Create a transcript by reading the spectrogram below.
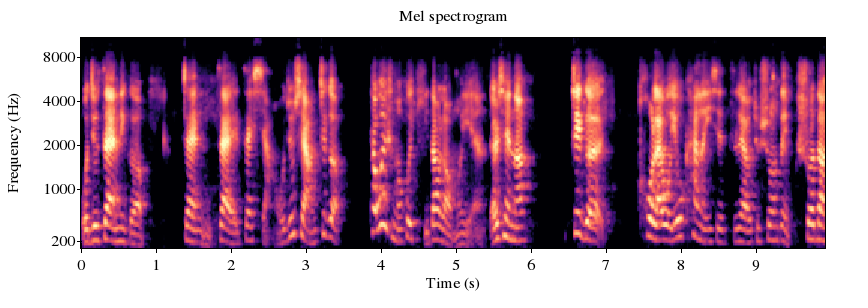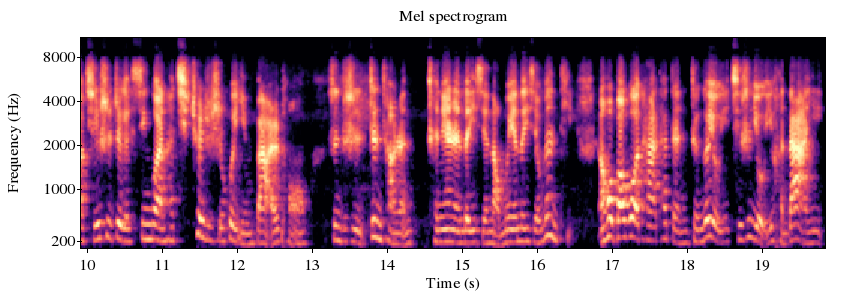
我就在那个在在在想，我就想这个他为什么会提到脑膜炎，而且呢，这个后来我又看了一些资料，就说的说到，其实这个新冠它确实是会引发儿童甚至是正常人成年人的一些脑膜炎的一些问题，然后包括它它整整个有一其实有一很大一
